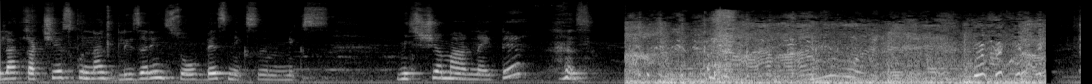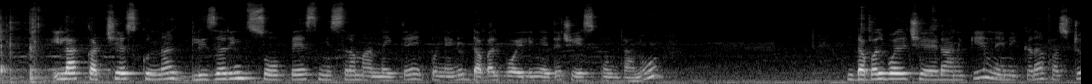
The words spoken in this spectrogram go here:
ఇలా కట్ చేసుకున్న glycerin soap base mix mix మిశ్రమాన్ని అయితే ఇలా కట్ చేసుకున్న గ్లిజరిన్ సోప్ బేస్ మిశ్రమాన్ని అయితే ఇప్పుడు నేను డబల్ బాయిలింగ్ అయితే చేసుకుంటాను. డబల్ బాయిల్ చేయడానికి నేను ఇక్కడ ఫస్ట్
